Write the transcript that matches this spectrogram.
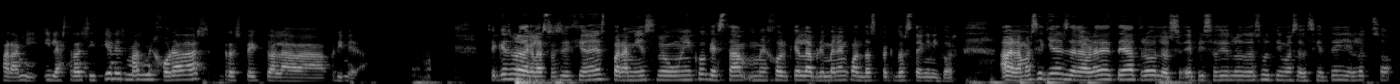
para mí, y las transiciones más mejoradas respecto a la primera. Sí que es verdad que las transiciones para mí es lo único que está mejor que la primera en cuanto a aspectos técnicos. Ahora, más si quieres de la hora de teatro, los episodios, los dos últimos, el 7 y el 8,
